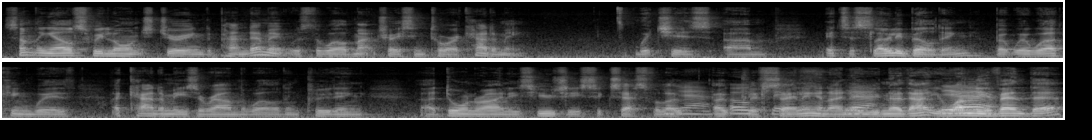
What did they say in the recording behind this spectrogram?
Something else we launched during the pandemic was the World Match Racing Tour Academy, which is um, it's a slowly building, but we're working with academies around the world, including uh, Dawn Riley's hugely successful Oak, yeah, Oak, Cliff, Sailing, and I know yeah. you know that. You yeah. won the event there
